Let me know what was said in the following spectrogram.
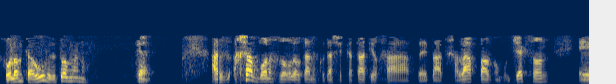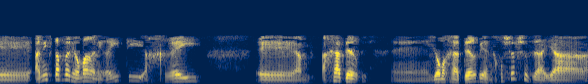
חולון טעו וזה טוב לנו. כן. אז עכשיו בוא נחזור לאותה נקודה שקטעתי אותך בהתחלה, פרגו מול ג'קסון. אה, אני אפתח ואני אומר, אני ראיתי אחרי, אה, אחרי הדרבי, אה, יום אחרי הדרבי, אני חושב שזה היה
